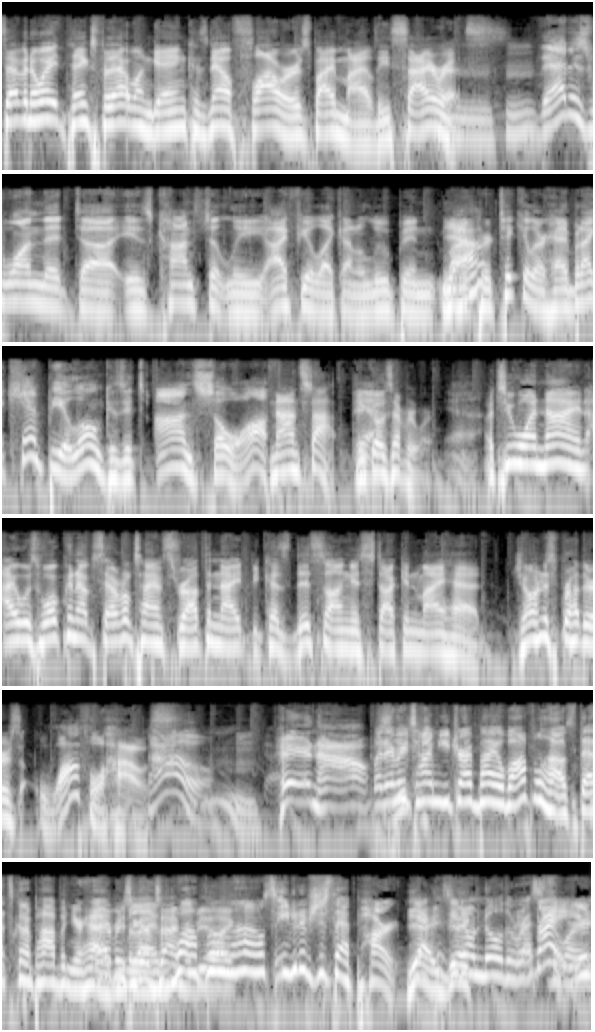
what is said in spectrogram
708, thanks for that one, gang, because now Flowers by Miley Cyrus. That is one that uh, is constantly, I feel like, on a loop in Yeah? my particular head, but I can't be alone because it's on so often. Nonstop. It Yeah. goes everywhere. Yeah. A 219, I was woken up several times throughout the night because this song is stuck in my head. Jonas Brothers Waffle House. Oh. Hmm. Hey now. But every time you drive by a Waffle House, that's going to pop in your head. Every single like, time you'll be Waffle like- House, even if it's just that part. Yeah, because he's you like- don't know the rest Right. of the You're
